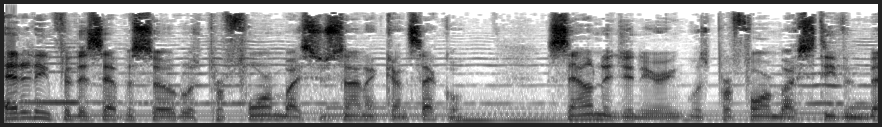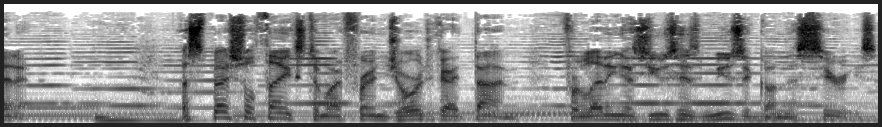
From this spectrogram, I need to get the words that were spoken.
Editing for this episode was performed by Susana Canseco. Sound engineering was performed by Stephen Bennett. A special thanks to my friend George Gaitan for letting us use his music on this series.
